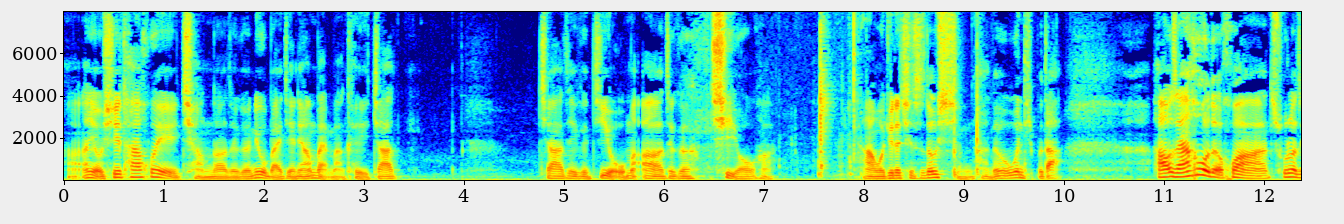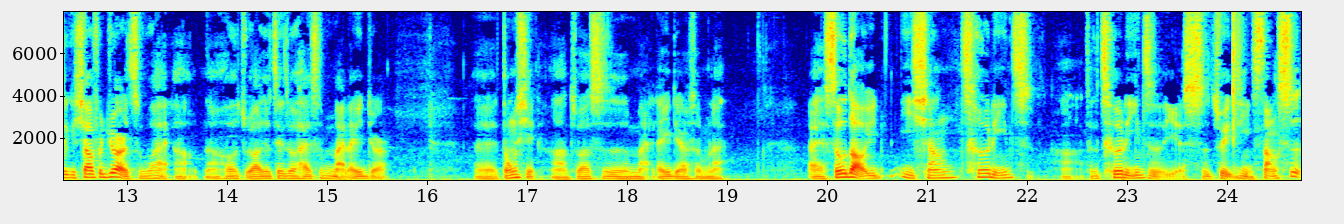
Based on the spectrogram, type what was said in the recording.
啊。那有些他会抢到这个六百减两百嘛，可以加加这个机油嘛啊，这个汽油哈啊，我觉得其实都行哈，都问题不大。好，然后的话，除了这个消费券之外啊，然后主要就这周还是买了一点儿呃东西啊，主要是买了一点什么呢？哎，收到一一箱车厘子啊，这个车厘子也是最近上市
